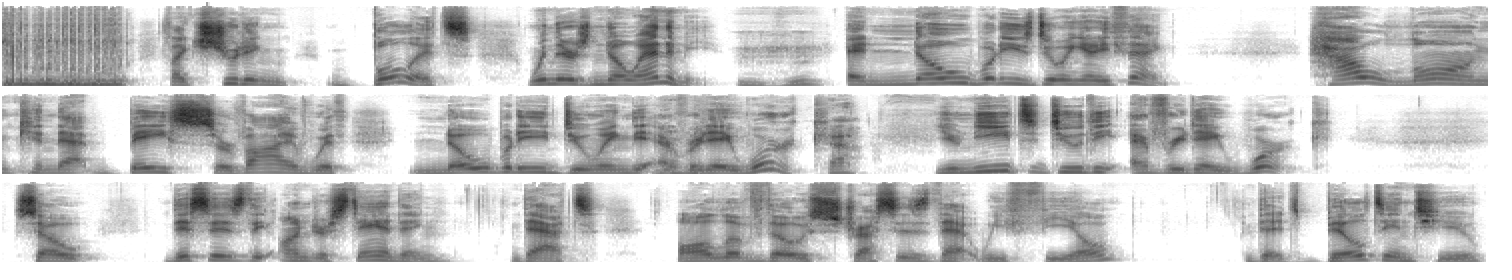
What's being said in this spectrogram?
like shooting bullets when there's no enemy mm-hmm. and nobody's doing anything. How long can that base survive with nobody doing the everyday work? Yeah. You need to do the everyday work. So, this is the understanding that all of those stresses that we feel that's built into you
